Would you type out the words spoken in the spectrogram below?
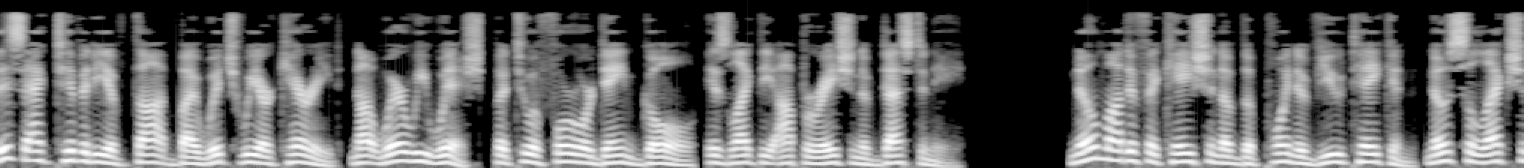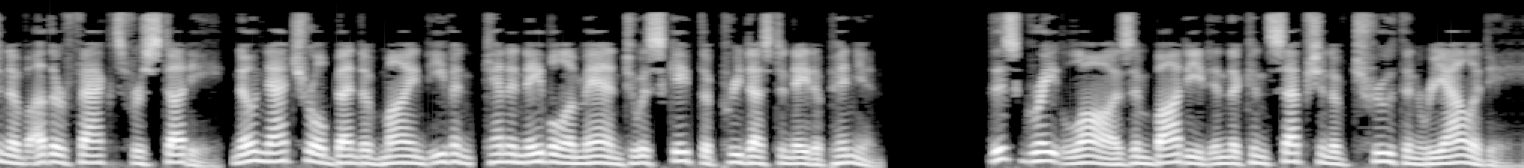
This activity of thought by which we are carried, not where we wish, but to a foreordained goal, is like the operation of destiny. No modification of the point of view taken, no selection of other facts for study, no natural bent of mind even, can enable a man to escape the predestinate opinion. This great law is embodied in the conception of truth and reality.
